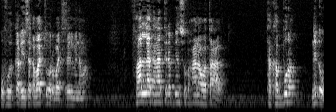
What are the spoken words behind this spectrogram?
وفق كبين سكباتش ورباتش سيل منما. فالا كانت ربي سبحانه وتعالى. تكبرا ندو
